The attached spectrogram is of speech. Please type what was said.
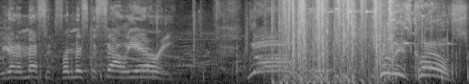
We got a message from Mr. Salieri. No! Kill these clowns!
